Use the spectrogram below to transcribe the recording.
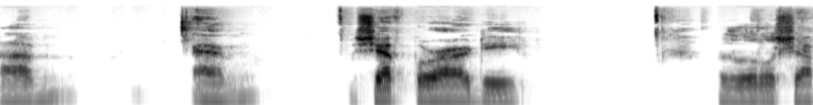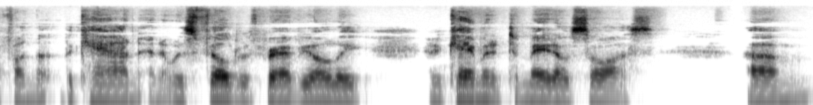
Um, and Chef Boyardee was a little chef on the, the, can, and it was filled with ravioli and it came in a tomato sauce. Um,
